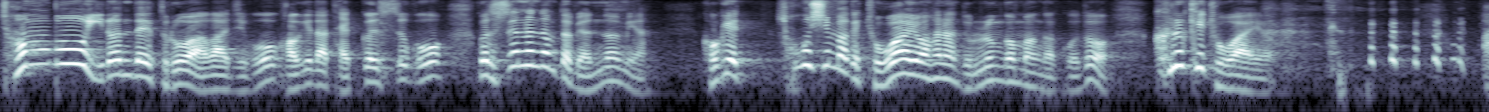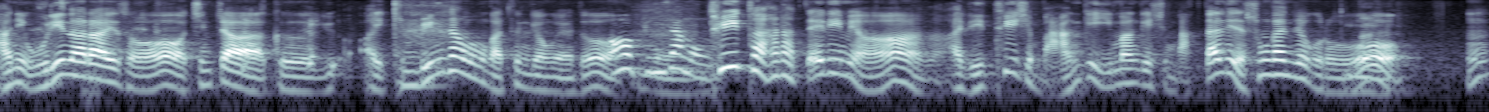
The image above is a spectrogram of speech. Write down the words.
전부 이런 데 들어와 가지고 거기다 댓글 쓰고 그래서 쓰는 놈도 몇 놈이야 거기에 소심하게 좋아요 하나 누른 것만 갖고도 그렇게 좋아해요 아니 우리나라에서 진짜 그 유- 아니, 김빙삼 같은 경우에도 어, 빈사몽. 트위터 하나 때리면 아, 리트윗이 만 개, 이만 개씩 막 달리네 순간적으로. 응?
